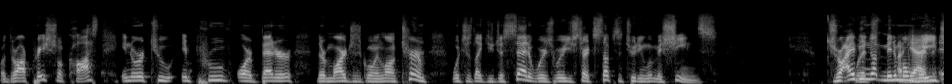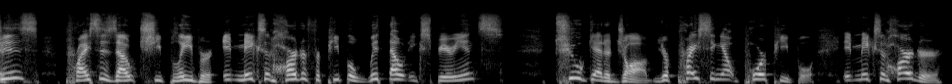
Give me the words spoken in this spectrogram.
or their operational cost in order to improve or better their margins going long term, which is like you just said, where's where you start substituting with machines. Driving Which, up minimum again, wages prices out cheap labor. It makes it harder for people without experience to get a job. You're pricing out poor people. It makes it harder.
